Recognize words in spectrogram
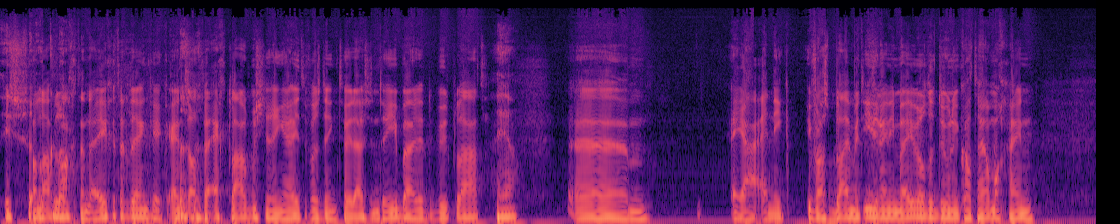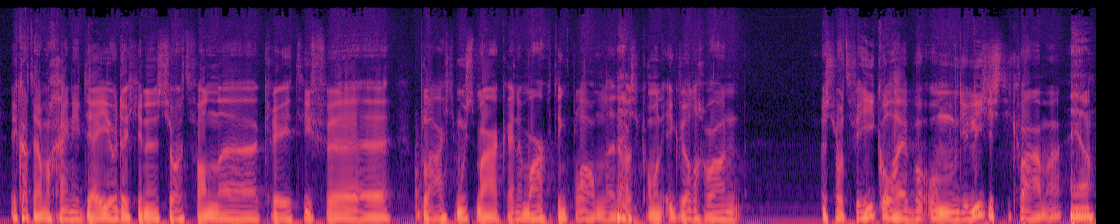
is Vanaf ook leuk. 98 denk ik. En Dat we echt Cloud Machine gingen heten was denk ik 2003 bij de debuutplaat. Ja. Ehm, en ja, en ik, ik was blij met iedereen die mee wilde doen. Ik had helemaal geen, ik had helemaal geen idee hoe dat je een soort van eh, creatief eh, plaatje moest maken en een marketingplan. En dat Ja. was ik, allemaal, ik wilde gewoon een soort vehikel hebben om die liedjes die kwamen, Ja.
